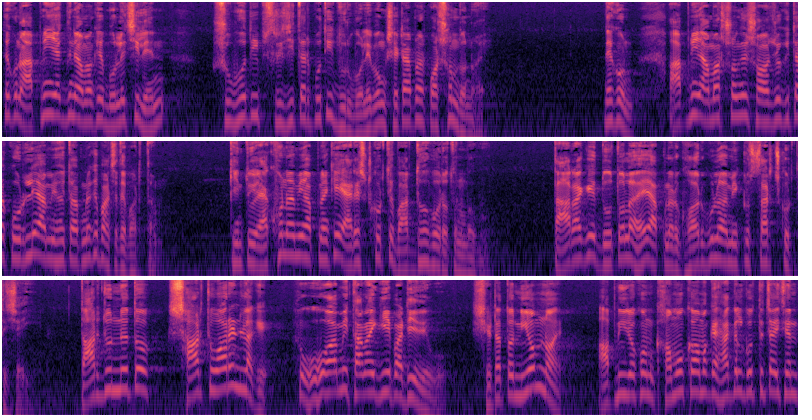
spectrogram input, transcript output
দেখুন, আপনি একদিন আমাকে বলেছিলেন, শুভদীপ সৃজিতার প্রতি দুর্বল এবং সেটা আপনার পছন্দ নয়। দেখুন, আপনি আমার সঙ্গে সহযোগিতা করলে আমি হয়তো আপনাকে বাঁচাতে পারতাম। কিন্তু এখন আমি আপনাকে অ্যারেস্ট করতে বাধ্য হব রতনবাবু। তার আগে দোতলায় আপনার ঘরগুলো আমি একটু সার্চ করতে চাই। তার জন্যে তো সার্চ ওয়ারেন্ট লাগে। ও আমি থানায় গিয়ে পাঠিয়ে দেবো। সেটা তো নিয়ম নয়। আপনি যখন খামোখা আমাকে হ্যাকেল করতে চাইছেন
